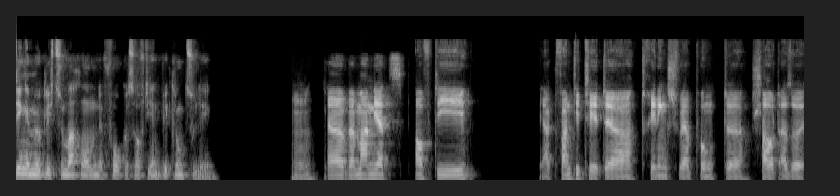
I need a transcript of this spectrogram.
Dinge möglich zu machen, um den Fokus auf die Entwicklung zu legen. Mhm. Äh, wenn man jetzt auf die ja, Quantität der Trainingsschwerpunkte schaut, also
